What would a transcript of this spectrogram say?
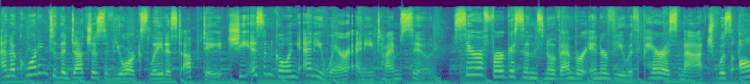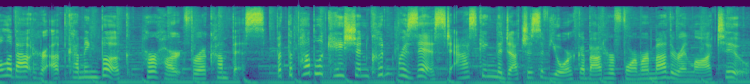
And according to the Duchess of York's latest update, she isn't going anywhere anytime soon. Sarah Ferguson's November interview with Paris Match was all about her upcoming book, Her Heart for a Compass. But the publication couldn't resist asking the Duchess of York about her former mother-in-law law too,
